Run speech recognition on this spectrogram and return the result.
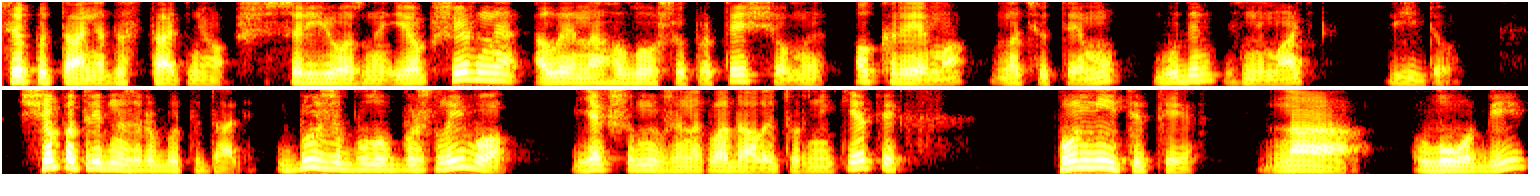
Це питання достатньо серйозне і обширне, але наголошую про те, що ми окремо на цю тему будемо знімати відео. Що потрібно зробити далі? Дуже було б важливо, якщо ми вже накладали турнікети, помітити на лобі,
